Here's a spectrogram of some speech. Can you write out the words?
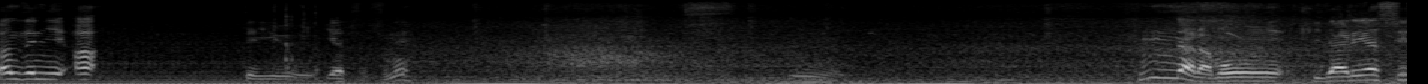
完全にあっていうやつですね。うん。ん。ならもう左足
